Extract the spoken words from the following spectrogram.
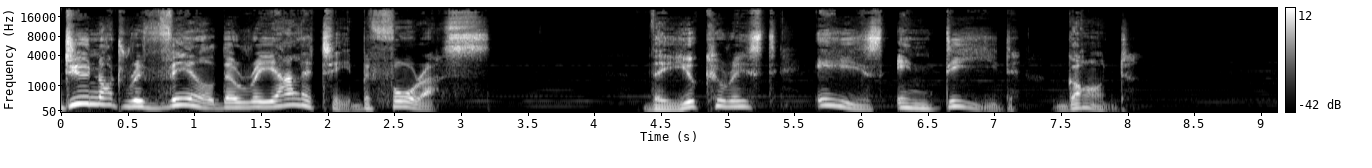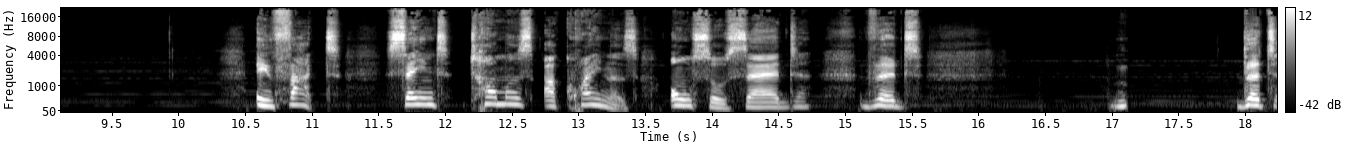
do not reveal the reality before us. The Eucharist is indeed God. In fact, Saint Thomas Aquinas also said that that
